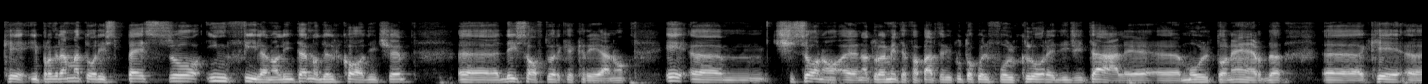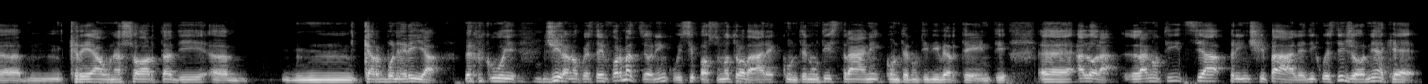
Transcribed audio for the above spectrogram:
che i programmatori spesso infilano all'interno del codice eh, dei software che creano e ehm, ci sono eh, naturalmente fa parte di tutto quel folklore digitale eh, molto nerd eh, che ehm, crea una sorta di ehm, carboneria per cui girano queste informazioni in cui si possono trovare contenuti strani, contenuti divertenti. Eh, allora, la notizia principale di questi giorni è che è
